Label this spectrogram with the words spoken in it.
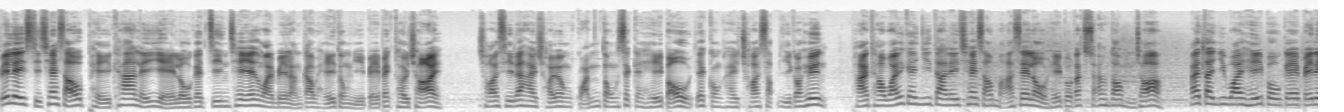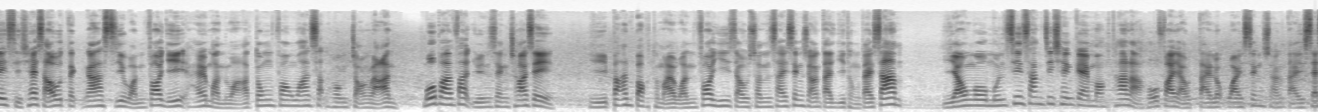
比利時車手皮卡里耶路嘅戰車因為未能夠起動而被逼退賽。賽事呢係採用滾動式嘅起步，一共係賽十二個圈。排頭位嘅意大利車手馬些路起步得相當唔錯，喺第二位起步嘅比利時車手迪亞士雲科爾喺文華東方灣失控撞欄，冇辦法完成賽事，而班博同埋雲科爾就順勢升上第二同第三，而有澳門先生之稱嘅莫塔拿好快由第六位升上第四。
